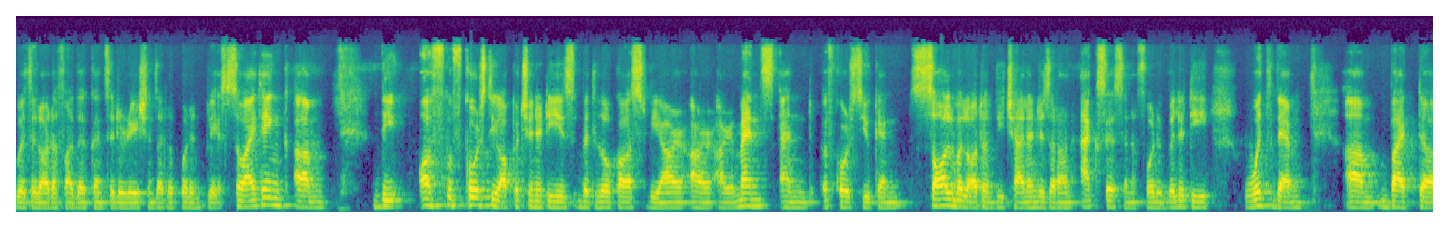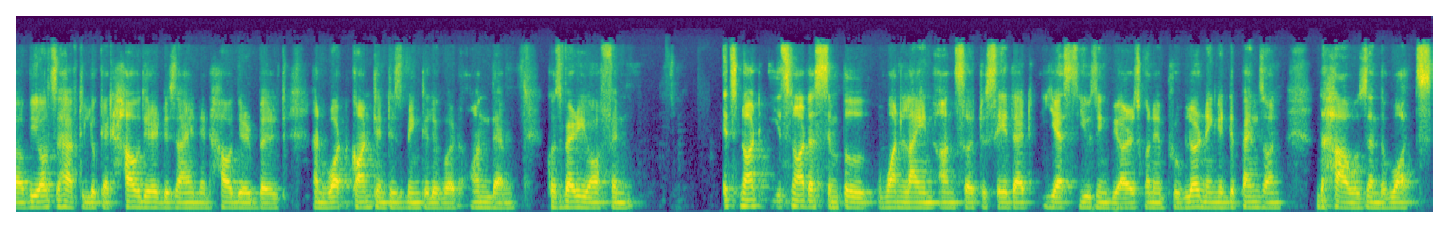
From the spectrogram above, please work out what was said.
with a lot of other considerations that were put in place. So I think um, the of, of course the opportunities with low cost VR are, are immense, and of course you can solve a lot of the challenges around access and affordability with them. Um, but uh, we also have to look at how they're designed and how they're built and what content is being delivered on them, because very often it's not it's not a simple one line answer to say that yes using vr is going to improve learning it depends on the hows and the whats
